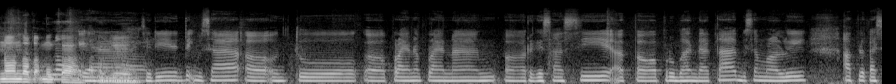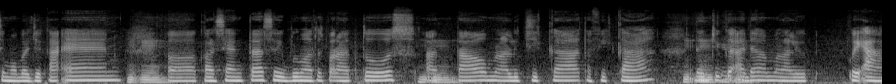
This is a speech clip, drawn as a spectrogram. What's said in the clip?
Non tatap muka. Ya, Oke. jadi nanti bisa eh, untuk eh, pelayanan-pelayanan eh, registrasi atau perubahan data bisa melalui aplikasi mobile JKN, eh, call center 1500 atau melalui Cika atau Vika dan juga ada melalui WA.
